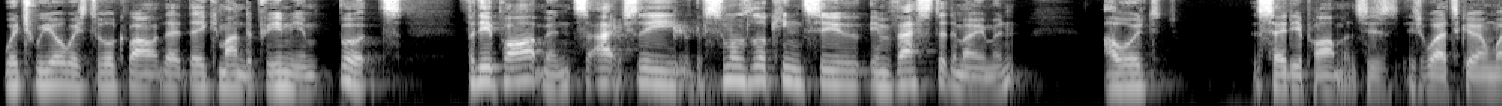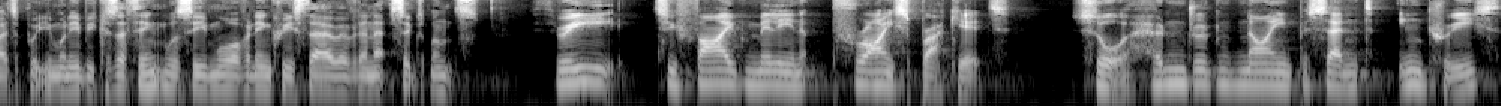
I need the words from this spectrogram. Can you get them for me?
which we always talk about that they command a premium. But For the apartments, actually, if someone's looking to invest at the moment, I would say the apartments is, is where to go and where to put your money because I think we'll see more of an increase there over the next six months. Three to five million price bracket saw a 109% increase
